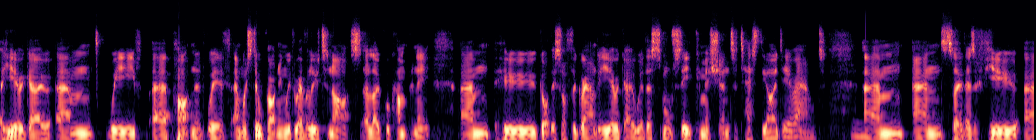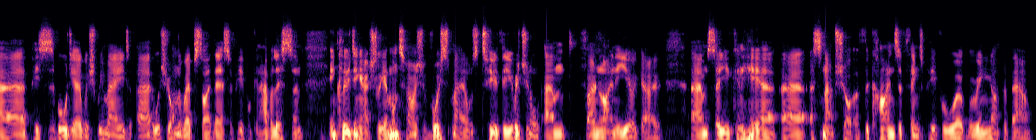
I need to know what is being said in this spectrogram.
a year ago, um, we've uh, partnered with, and we're still partnering with Revolution Arts, a local company, um, who got this off the ground a year ago with a small seed commission to test the idea out. Mm. Um, and so there's a few uh, pieces of audio which we made, uh, which are on the website there, so people can have a listen, including actually a montage of voicemails to the original um, phone line a year ago. Um, so you can hear uh, a snapshot of the kinds of things people were, were ringing up about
